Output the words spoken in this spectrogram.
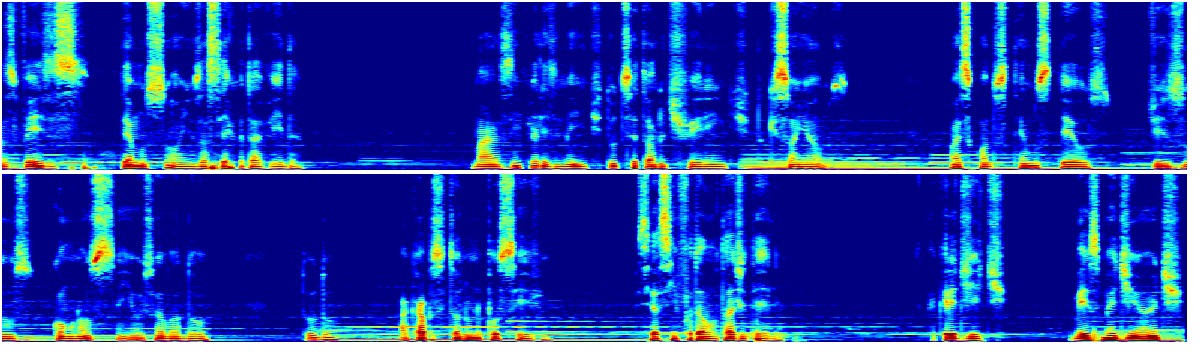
Às vezes temos sonhos acerca da vida, mas infelizmente tudo se torna diferente do que sonhamos. Mas quando temos Deus, Jesus, como nosso Senhor e Salvador, tudo acaba se tornando possível, se assim for da vontade dele. Acredite, mesmo mediante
